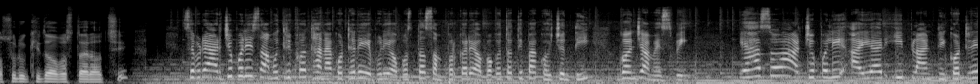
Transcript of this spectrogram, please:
ଅସୁରକ୍ଷିତ ଅବସ୍ଥାରେ ଅଛି। ସେପଟେ ଆର୍ଯ୍ୟପଲ୍ଲୀ ସାମୁଦ୍ରିକ ଥାନା କୋଠାରେ ଏଭଳି ଅବସ୍ଥା ସମ୍ପର୍କରେ ଅବଗତ ଥିବା କହିଛନ୍ତି ଗଞ୍ଜାମ ଏସ୍ପି। ଏହା ସହ ଆର୍ଯ୍ୟପଲ୍ଲୀ ଆଇଆର୍ଇ ପ୍ଲାଣ୍ଟ ନିକଟରେ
